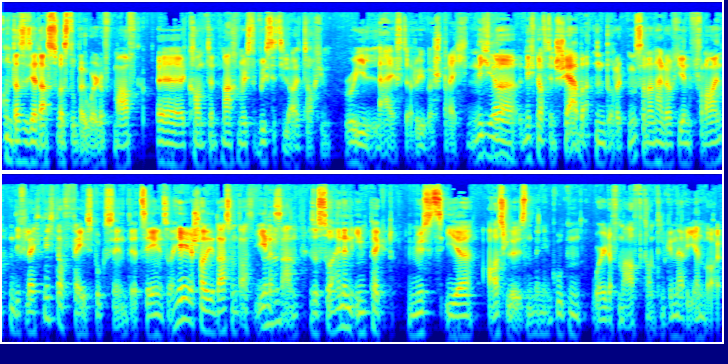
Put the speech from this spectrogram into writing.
Und das ist ja das, was du bei Word of Mouth äh, Content machen willst. Du willst, dass die Leute auch im Real Life darüber sprechen. Nicht, Ja. nur, nicht nur auf den Share-Button drücken, sondern halt auch ihren Freunden, die vielleicht nicht auf Facebook sind, erzählen so, hey, schau dir das und das, jenes an. Also so einen Impact müsst ihr auslösen, wenn ihr guten Word-of-Mouth-Content generieren wollt.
